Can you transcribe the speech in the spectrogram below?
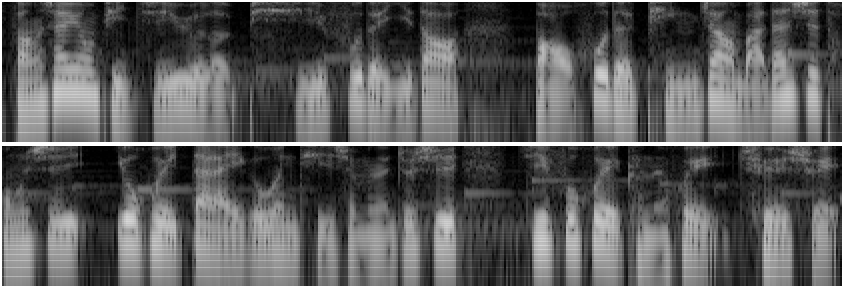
防晒用品给予了皮肤的一道。保护的屏障吧，但是同时又会带来一个问题什么呢？就是肌肤会可能会缺水，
